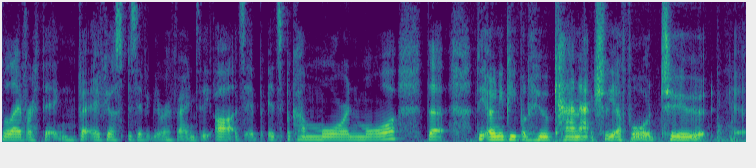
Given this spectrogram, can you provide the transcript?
well everything but if you're specifically referring to the arts it, it's become more and more that the only people who can actually afford to uh,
